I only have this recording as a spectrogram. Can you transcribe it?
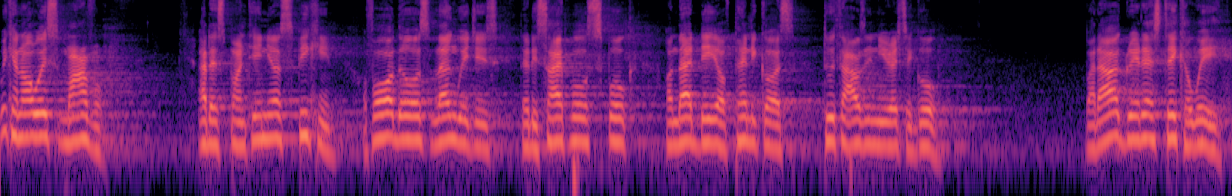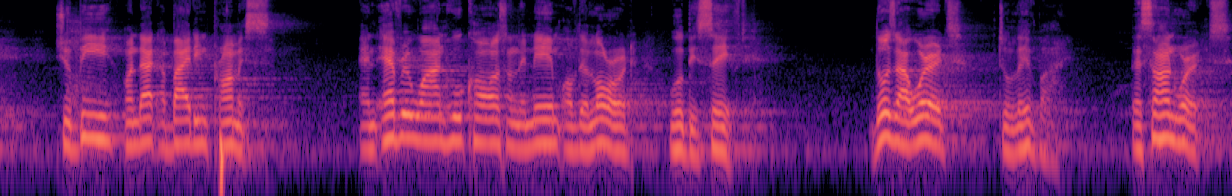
We can always marvel at the spontaneous speaking of all those languages the disciples spoke on that day of Pentecost 2,000 years ago. But our greatest takeaway should be on that abiding promise. And everyone who calls on the name of the Lord will be saved. Those are words to live by. The sound words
